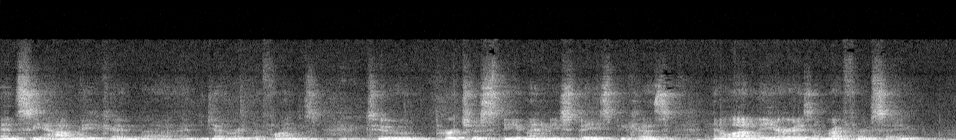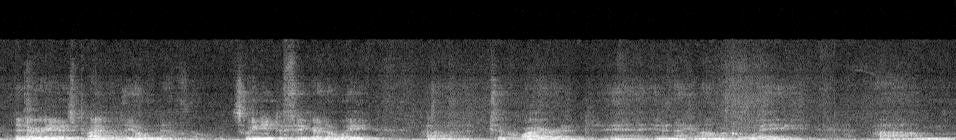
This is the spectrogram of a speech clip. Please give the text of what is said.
and see how we can uh, generate the funds to purchase the amenity space because in a lot of the areas I'm referencing, that area is privately owned now. So we need to figure out a way uh, to acquire it in, in an economical way um,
